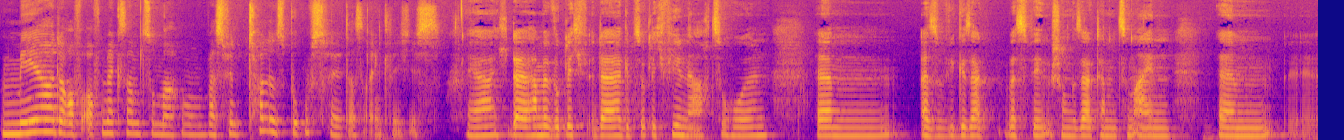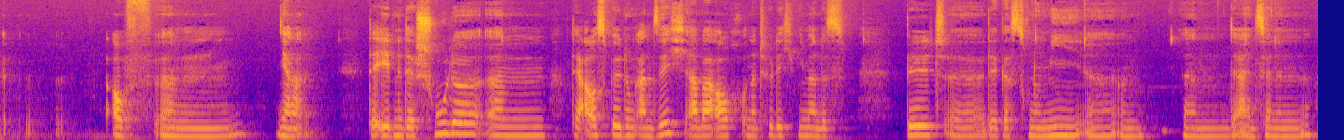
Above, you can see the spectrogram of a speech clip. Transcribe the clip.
mehr darauf aufmerksam zu machen, was für ein tolles Berufsfeld das eigentlich ist. Ja, ich, da haben wir wirklich, da gibt es wirklich viel nachzuholen. Ähm, also wie gesagt, was wir schon gesagt haben, zum einen ähm, äh, auf ähm, ja, der Ebene der Schule, ähm, der Ausbildung an sich, aber auch natürlich, wie man das Bild äh, der Gastronomie äh, und ähm, der einzelnen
